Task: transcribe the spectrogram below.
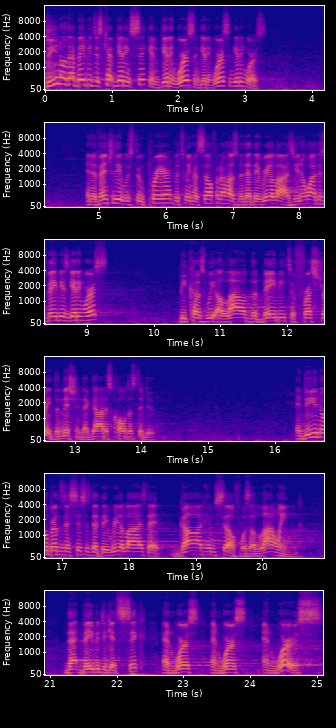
Do you know that baby just kept getting sick and getting worse and getting worse and getting worse? And eventually it was through prayer between herself and her husband that they realized, you know why this baby is getting worse? Because we allowed the baby to frustrate the mission that God has called us to do. And do you know, brothers and sisters, that they realized that God Himself was allowing that baby to get sick and worse and worse and worse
